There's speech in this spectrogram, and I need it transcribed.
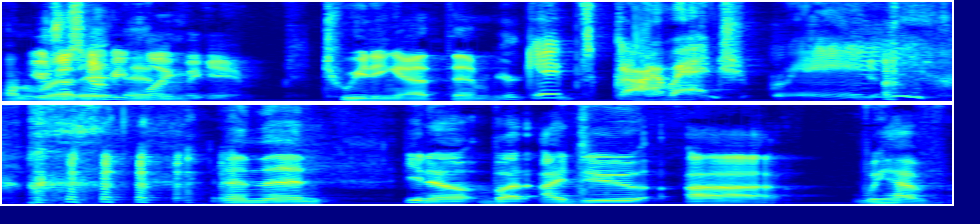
On You're Reddit just going to be and playing the game. Tweeting at them, your game's garbage. and then, you know, but I do uh we have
